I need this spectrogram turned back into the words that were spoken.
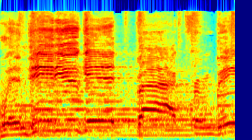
When did you get back from being?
